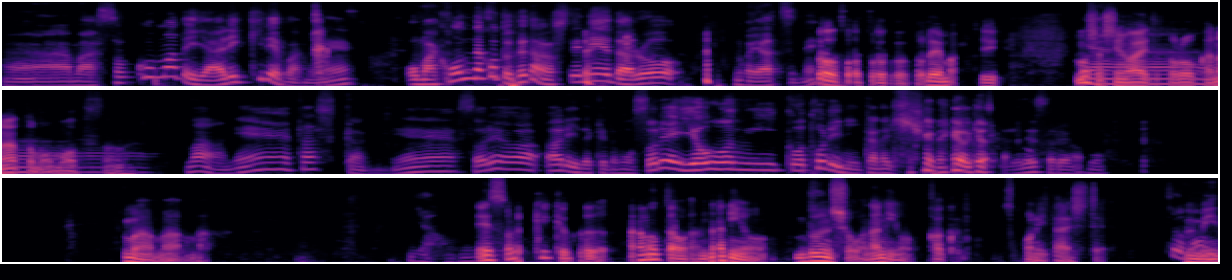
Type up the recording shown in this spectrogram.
ああ、まあそこまでやりきればね。お前こんなこと普段してねえだろのやつね。そうそうそうそう、それマジの写真をあえて撮ろうかなとも思ってたの。まあね、確かにね。それはありだけども、それ用にこう取りに行かなきゃいけないわけだからね、それはもまあまあまあ。う。いや、え、それ結局、あなたは何を、文章は何を書くの？そこに対して。ちょ文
